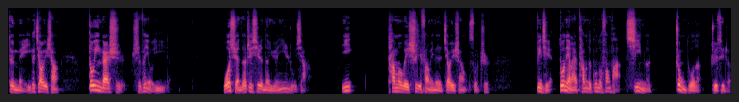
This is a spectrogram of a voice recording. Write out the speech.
对每一个交易商都应该是十分有意义的。我选择这些人的原因如下。一，他们为世界范围内的交易商所知，并且多年来他们的工作方法吸引了众多的追随者。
